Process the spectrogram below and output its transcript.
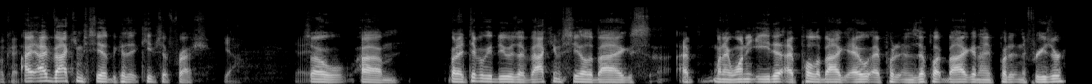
okay, I, I vacuum seal it because it keeps it fresh. yeah. Yeah, So, um, what I typically do is I vacuum seal the bags. I, when I want to eat it, I pull the bag out, I put it in a Ziploc bag, and I put it in the freezer.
